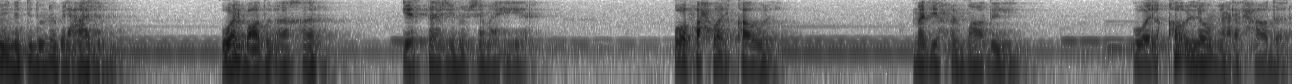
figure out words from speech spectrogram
ينددون بالعالم والبعض الآخر يستهجن الجماهير. وفحوى القول مديح الماضي وإلقاء اللوم على الحاضر.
